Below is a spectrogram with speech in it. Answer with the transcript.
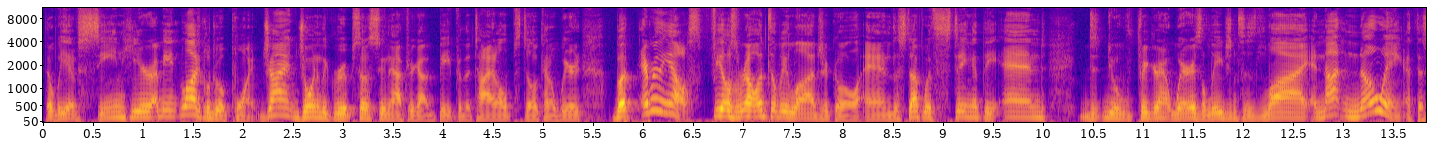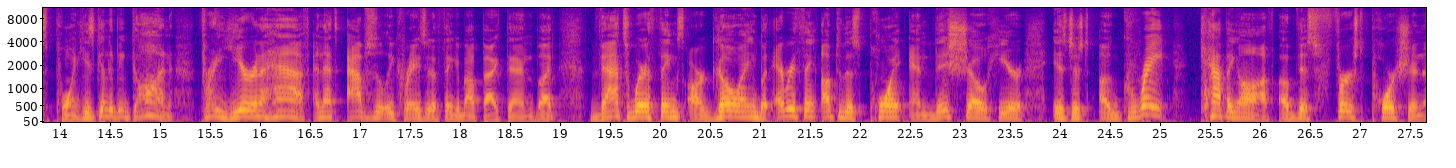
that we have seen here. I mean, logical to a point. Giant joining the group so soon after he got beat for the title, still kind of weird. But everything else feels relatively logical, and the stuff with Sting at the end, you know, figuring out where his allegiances lie, and not knowing at this point he's going to be gone for a year and a half. And that's absolutely crazy to think about back then. But that's where things are going. But everything up to this point and this show here is just a great capping off of this first portion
